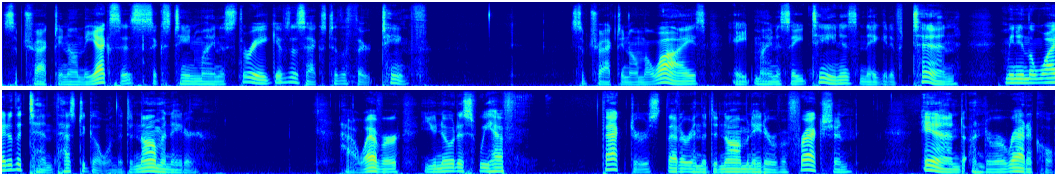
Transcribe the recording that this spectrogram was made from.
Subtracting on the x's, 16 minus 3 gives us x to the 13th. Subtracting on the y's, 8 minus 18 is negative 10, meaning the y to the 10th has to go in the denominator. However, you notice we have factors that are in the denominator of a fraction and under a radical.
